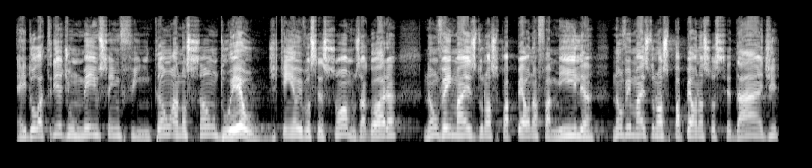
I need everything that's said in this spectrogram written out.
É a idolatria de um meio sem um fim. Então, a noção do eu, de quem eu e você somos, agora não vem mais do nosso papel na família, não vem mais do nosso papel na sociedade,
